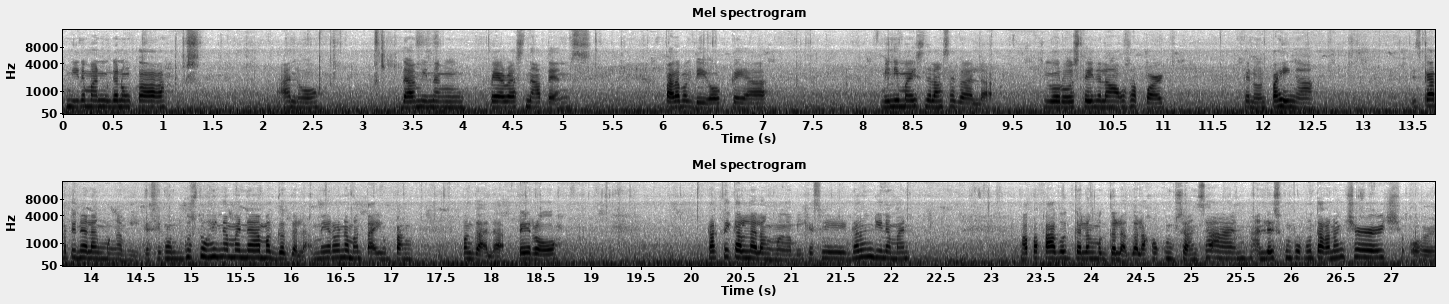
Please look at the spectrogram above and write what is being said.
Hindi naman ganun ka, ano, dami ng peras natin para mag day off. Kaya, minimize na lang sa gala. Siguro, stay na lang ako sa park. Ganun, pahinga. Diskarte na lang mga mi. Kasi kung gustuhin naman na maggagala, meron naman tayong pang panggala. Pero, practical na lang mga mi. Kasi, ganun din naman. Mapapagod ka lang maggala-gala ko kung saan saan. Unless kung pupunta ka ng church or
